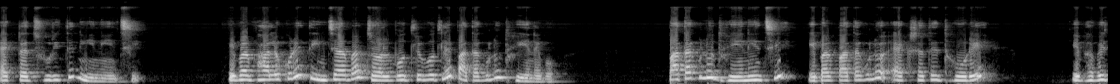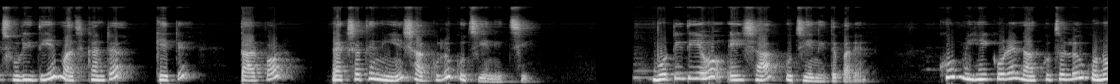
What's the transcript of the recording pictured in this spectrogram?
একটা ঝুড়িতে নিয়ে নিয়েছি। এবার ভালো করে তিন চারবার জল বদলে বদলে পাতাগুলো ধুয়ে নেব। পাতাগুলো ধুয়ে নিয়েছি। এবার পাতাগুলো একসাথে ধরে এভাবে ছুরি দিয়ে মাঝখানটা কেটে তারপর একসাথে নিয়ে শাকগুলো কুচিয়ে নিচ্ছি। বটি দিয়েও এই শাক কুচিয়ে নিতে পারেন। খুব মিহি করে না কুচালেও কোনো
